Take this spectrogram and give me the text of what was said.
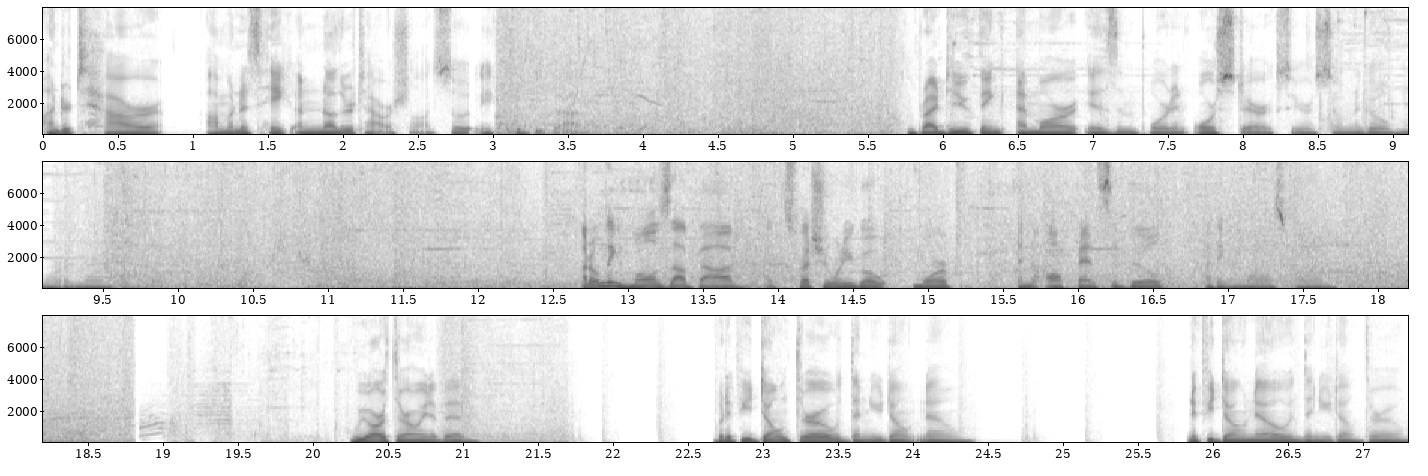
under tower, I'm going to take another tower shot, so it could be bad. But I do think MR is important, or Sterak's here, so I'm going to go more and more. I don't think Maw is that bad, especially when you go more of an offensive build. I think Maw is fine. We are throwing a bit. But if you don't throw, then you don't know. And if you don't know, then you don't throw.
